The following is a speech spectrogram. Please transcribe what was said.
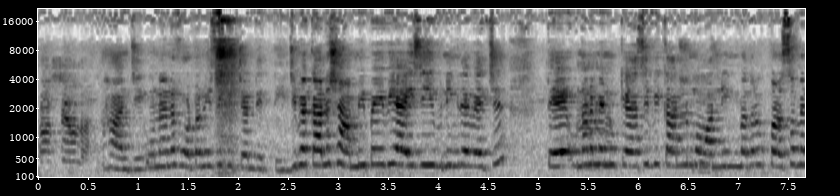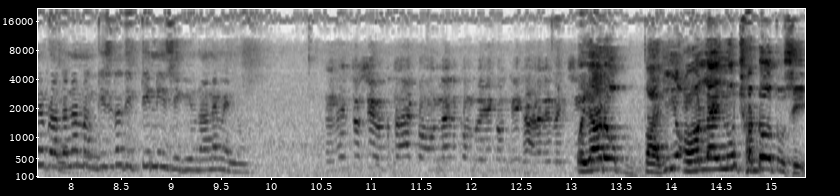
ਕਾਂਸਟੇਬਲ ਆ। ਹਾਂਜੀ ਉਹਨਾਂ ਨੇ ਫੋਟੋ ਨਹੀਂ ਸੀ ਖਿੱਚਣ ਦਿੱਤੀ। ਜਿਵੇਂ ਕੱਲ ਸ਼ਾਮੀ ਪਈ ਵੀ ਆਈ ਸੀ ਈਵਨਿੰਗ ਦੇ ਵਿੱਚ ਤੇ ਉਹਨਾਂ ਨੇ ਮੈਨੂੰ ਕਿਹਾ ਸੀ ਵੀ ਕੱਲ ਮਾਰਨਿੰਗ ਮਤਲਬ ਪਰਸੋਂ ਮੇਰੇ ਬ੍ਰਦਰ ਨੇ ਮੰਗੀ ਸੀ ਤਾਂ ਦਿੱਤੀ ਨਹੀਂ ਸੀਗੀ ਉਹਨਾਂ ਨੇ ਮੈਨੂੰ। ਨਹੀਂ ਤੁਸੀਂ ਹੁਣ ਤਾਂ ਇੱਕ ਆਨਲਾਈਨ ਕੰਪਲੇਂਟ ਹੁੰਦੀ ਥਾਣੇ ਦੇ ਵਿੱਚ ਉਹ ਯਾਰ ਉਹ ਭਾਜੀ ਆਨਲਾਈਨ ਨੂੰ ਛੱਡੋ ਤੁਸੀਂ।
